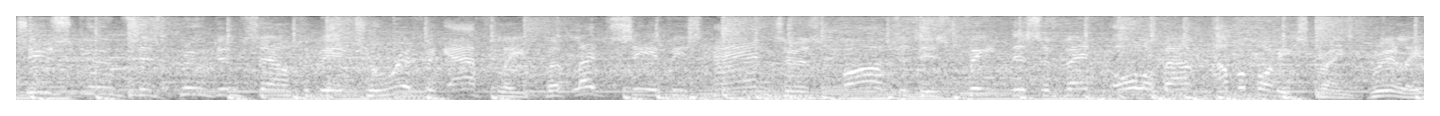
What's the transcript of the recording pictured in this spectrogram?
Two Scoops has proved himself to be a terrific athlete, but let's see if his hands are as fast as his feet. This event all about upper body strength, really.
